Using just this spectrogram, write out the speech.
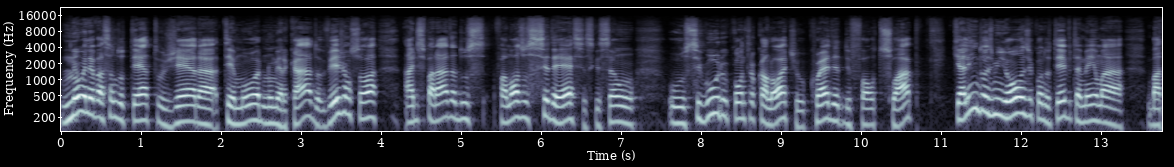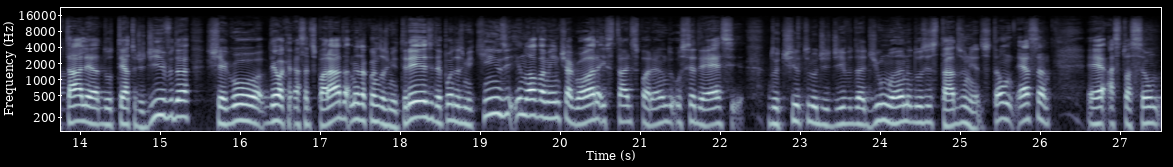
não elevação do teto gera temor no mercado, vejam só a disparada dos famosos CDS, que são o seguro contra o calote, o Credit Default Swap, que ali em 2011, quando teve também uma batalha do teto de dívida, chegou, deu essa disparada, mesma coisa em 2013, depois em 2015 e novamente agora está disparando o CDS do título de dívida de um ano dos Estados Unidos. Então, essa é a situação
